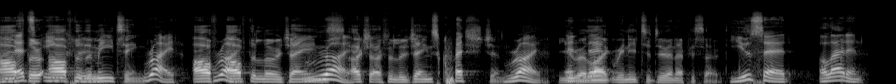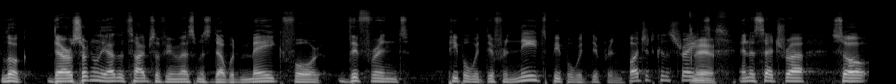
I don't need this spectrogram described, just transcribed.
after after the meeting, Right, After right. after Lou Jane's Right. actually after Lou Jane's question, Right. You And were like, we need to do an episode. You said, Aladdin, look, there are certainly other types of investments that would make for different people with different needs, people with different budget constraints, Yes. and etc. So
